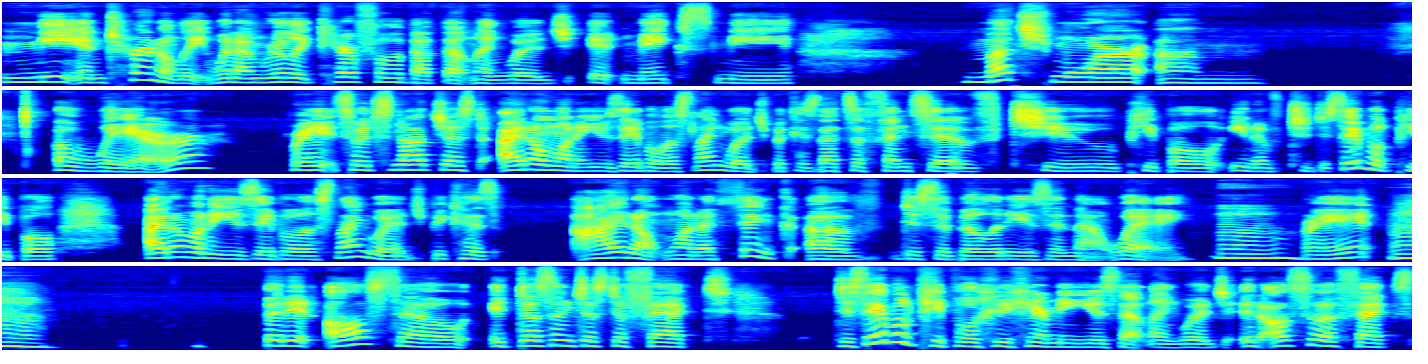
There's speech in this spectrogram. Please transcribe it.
me internally, when I'm really careful about that language, it makes me much more um, aware, right? So it's not just, I don't want to use ableist language because that's offensive to people, you know, to disabled people. I don't want to use ableist language because I don't want to think of disabilities in that way, mm. right? Mm. But it also, it doesn't just affect disabled people who hear me use that language, it also affects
